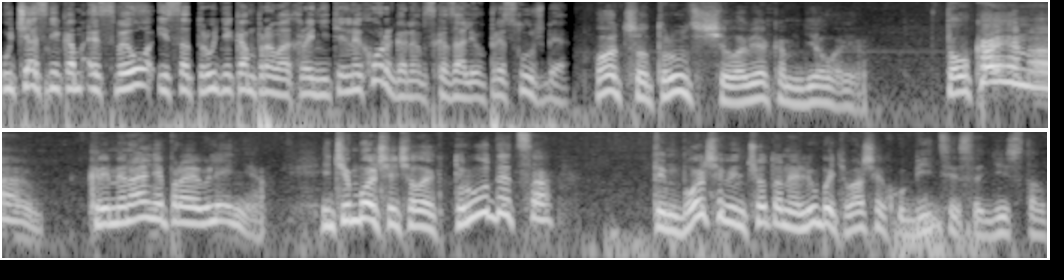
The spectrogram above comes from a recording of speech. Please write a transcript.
участникам СВО и сотрудникам правоохранительных органов, сказали в пресс-службе. От що труд з чоловіком делає. Толкає на кримінальні проявлення. І чим більше чоловік трудиться, тим більше він чого не любить ваших убійць і садистів.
